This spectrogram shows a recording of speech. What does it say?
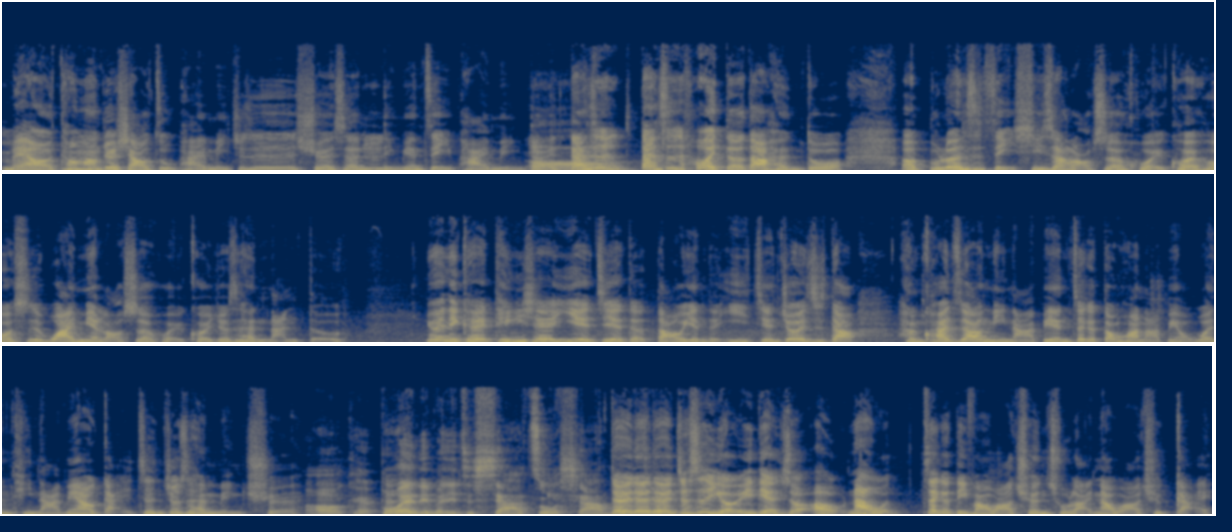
没有，通常就小组排名，就是学生里面自己排名，对。Oh. 但是但是会得到很多，呃，不论是自己系上老师的回馈，或是外面老师的回馈，就是很难得。因为你可以听一些业界的导演的意见，就会知道很快知道你哪边这个动画哪边有问题，哪边要改正，就是很明确。OK，不会你们一直瞎做瞎忙。对对对，就是有一点说，哦，那我这个地方我要圈出来，那我要去改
